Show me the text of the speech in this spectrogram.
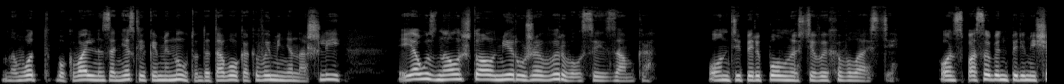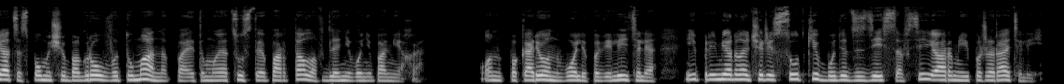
Но вот буквально за несколько минут до того, как вы меня нашли, я узнал, что Алмир уже вырвался из замка. Он теперь полностью в их власти. Он способен перемещаться с помощью багрового тумана, поэтому и отсутствие порталов для него не помеха. Он покорен воле повелителя и примерно через сутки будет здесь со всей армией пожирателей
